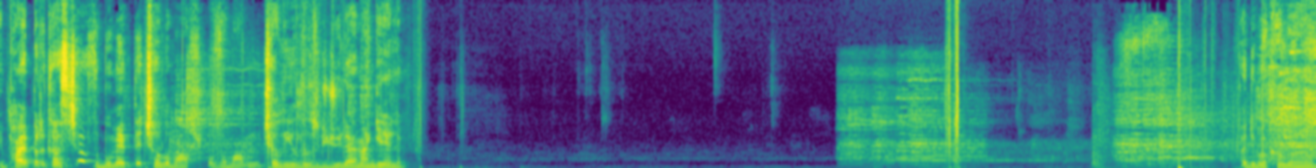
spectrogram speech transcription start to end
E, Piper'ı kasacağız da bu map'te çalı var. O zaman çalı yıldız gücüyle hemen girelim. Hadi bakalım.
